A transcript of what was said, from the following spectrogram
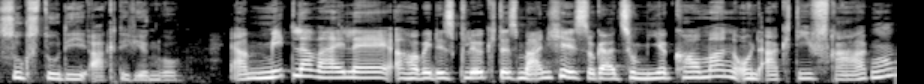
suchst du die aktiv irgendwo? Ja, mittlerweile habe ich das Glück, dass manche sogar zu mir kommen und aktiv fragen.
